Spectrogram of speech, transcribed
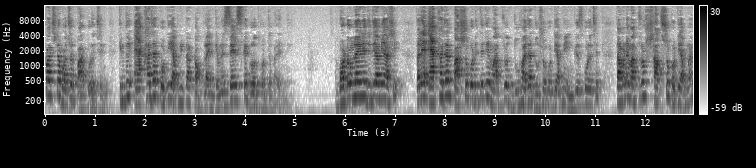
পাঁচটা বছর পার করেছেন। কিন্তু এক হাজার কোটি আপনি তার টপ লাইনকে মানে সেলসকে গ্রোথ করতে পারেননি। বটম লাইনে যদি আমি আসি তাহলে এক হাজার পাঁচশো কোটি থেকে মাত্র দু হাজার দুশো কোটি আপনি ইনক্রিজ করেছেন। তার মানে মাত্র সাতশো কোটি আপনার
